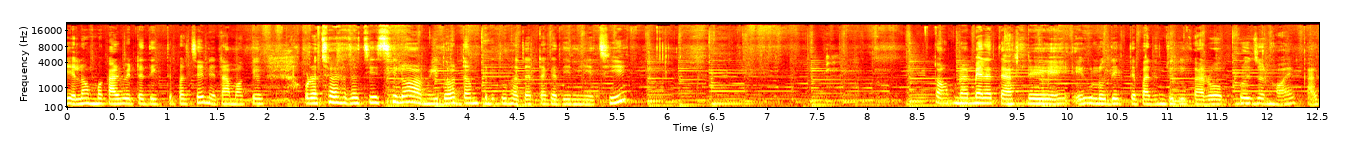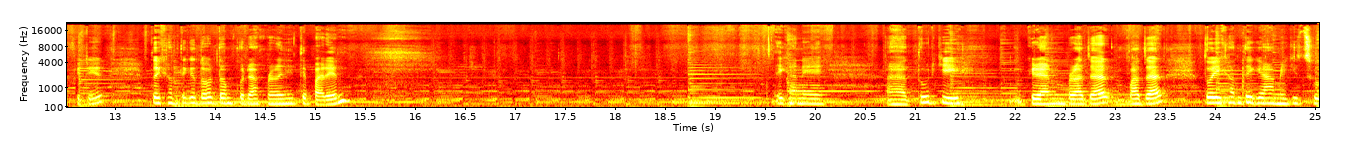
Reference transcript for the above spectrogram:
যে লম্বা কার্পেটটা দেখতে পাচ্ছেন, এটা আমাকে, ওরা ছয় হাজার চেয়েছিল, আমি দরদাম করে দু হাজার টাকা দিয়ে নিয়েছি। তো আপনার মেলাতে আসলে এগুলো দেখতে পারেন যদি কারও প্রয়োজন হয় কার্পেটের। তো এখান থেকে দরদাম করে আপনারা নিতে পারেন। এখানে তুর্কি গ্র্যান্ড বাজার বাজার। তো এখান থেকে আমি কিছু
